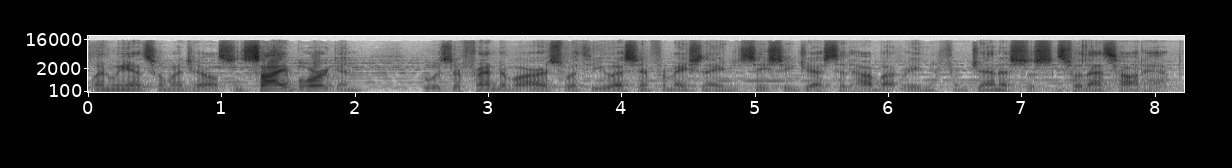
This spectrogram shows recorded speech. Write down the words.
when we had so much else. And Cy Bourgin, who was a friend of ours with the U.S. Information Agency, suggested, how about reading from Genesis? So that's how it happened.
